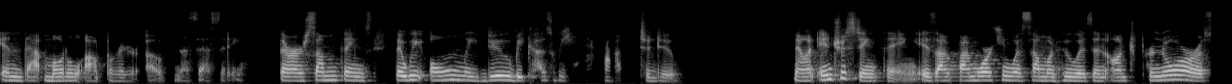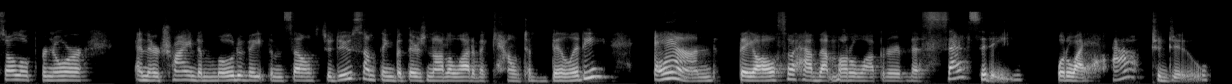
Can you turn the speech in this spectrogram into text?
in that modal operator of necessity. There are some things that we only do because we have to do. Now, an interesting thing is if I'm working with someone who is an entrepreneur or a solopreneur and they're trying to motivate themselves to do something, but there's not a lot of accountability, and they also have that modal operator of necessity. What do I have to do?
